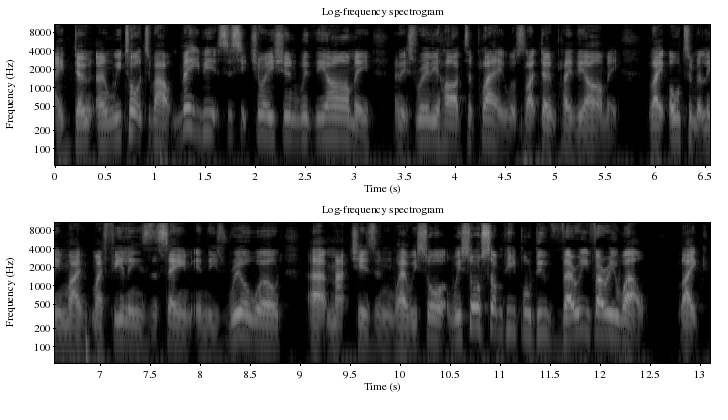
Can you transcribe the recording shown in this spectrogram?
I don't. And we talked about maybe it's a situation with the army, and it's really hard to play. Well, it's like don't play the army. Like ultimately, my my feeling is the same in these real world uh, matches, and where we saw we saw some people do very very well, like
